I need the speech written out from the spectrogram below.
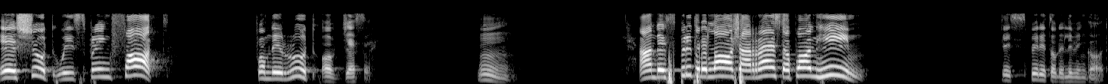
A shoot will spring forth from the root of Jesse. Hmm. And the Spirit of the Lord shall rest upon him. The Spirit of the living God.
